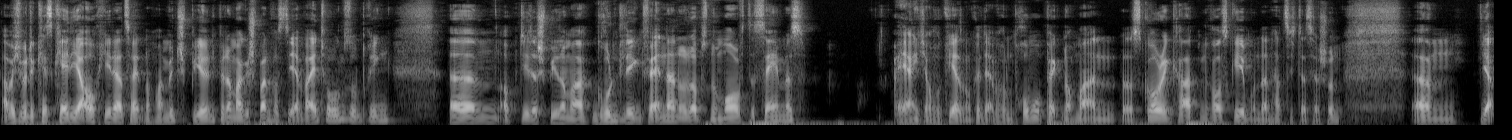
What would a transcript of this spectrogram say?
Aber ich würde Cascadia auch jederzeit nochmal mitspielen. Ich bin nochmal gespannt, was die Erweiterungen so bringen. Ähm, ob die das Spiel nochmal grundlegend verändern oder ob es nur more of the same ist. Wäre ja eigentlich auch okay. Also man könnte einfach ein Promo-Pack nochmal an äh, Scoring-Karten rausgeben und dann hat sich das ja schon. Ähm, ja,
